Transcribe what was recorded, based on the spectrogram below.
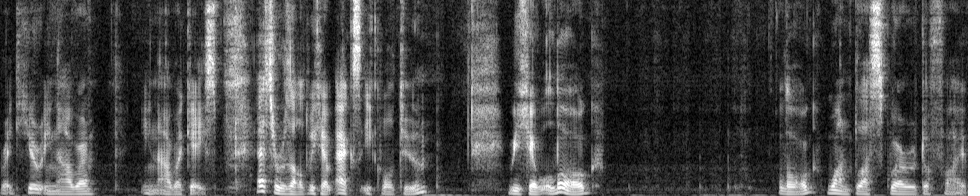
right here in our in our case. As a result, we have x equal to, we have log, log 1 plus square root of 5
